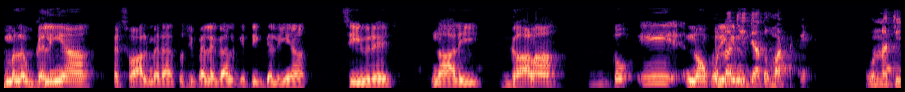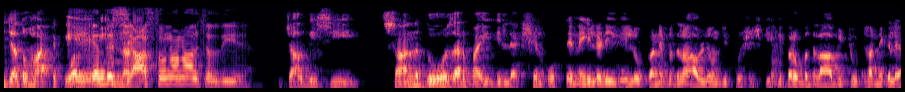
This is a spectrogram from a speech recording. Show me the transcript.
ਮਤਲਬ ਗਲੀਆਂ ਫਿਰ ਸਵਾਲ ਮੇਰਾ ਤੁਸੀਂ ਪਹਿਲੇ ਗੱਲ ਕੀਤੀ ਗਲੀਆਂ ਸੀਵਰੇਜ ਨਾਲੀ ਗਾਲਾਂ। ਤੋਂ ਇਹ ਨੌਕਰੀ ਉਹਨਾਂ ਚੀਜ਼ਾਂ ਤੋਂ ਹਟ ਕੇ ਉਹਨਾਂ ਚੀਜ਼ਾਂ ਤੋਂ ਹਟ ਕੇ ਪਰ ਕਹਿੰਦੇ ਸਿਆਸਤ ਉਹਨਾਂ ਨਾਲ ਚੱਲਦੀ ਹੈ। ਚੱਲਦੀ ਸੀ। ਸਨ 2022 ਦੀ ਇਲੈਕਸ਼ਨ ਉੱਤੇ ਨਹੀਂ ਲੜੀ ਗਈ ਲੋਕਾਂ ਨੇ ਬਦਲਾਵ ਲਿਆਉਣ ਦੀ ਕੋਸ਼ਿਸ਼ ਕੀਤੀ ਪਰ ਉਹ ਬਦਲਾਵ ਵੀ ਝੂਠਾ ਨਿਕਲਿਆ।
